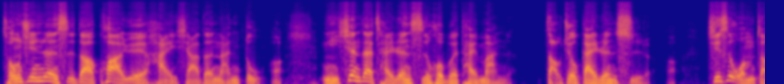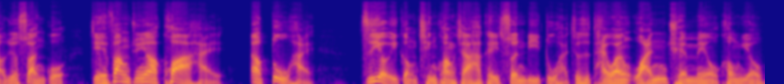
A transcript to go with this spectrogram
重新认识到跨越海峡的难度啊、你现在才认识会不会太慢了？早就该认识了。其实我们早就算过，解放军要跨海要渡海，只有一种情况下它可以顺利渡海，就是台湾完全没有空优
